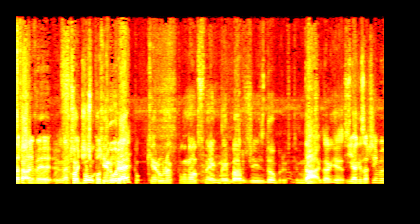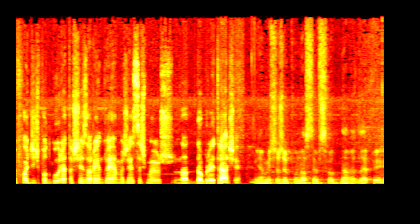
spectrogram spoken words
zaczniemy tak, znaczy wchodzić pół- pod kierunek, górę. pu- Kierunek północny jak najbardziej jest dobry w tym Tak. momencie, tak jest. Jak zaczniemy wchodzić pod górę, to się zorientujemy, że jesteśmy już na dobrej trasie. Ja myślę, że północny wschód nawet lepiej.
